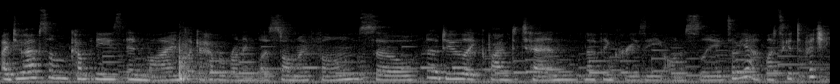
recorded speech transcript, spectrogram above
I do have some companies in mind, like I have a running list on my phone, so I'll do like 5 to 10, nothing crazy honestly. So yeah, let's get to pitching.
